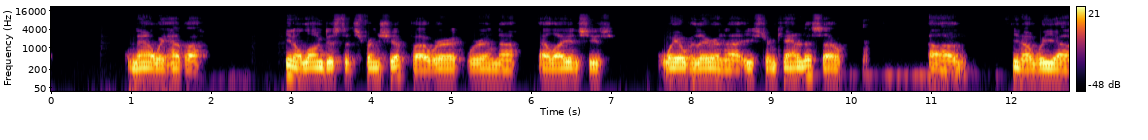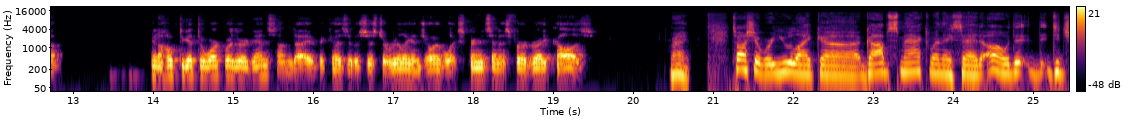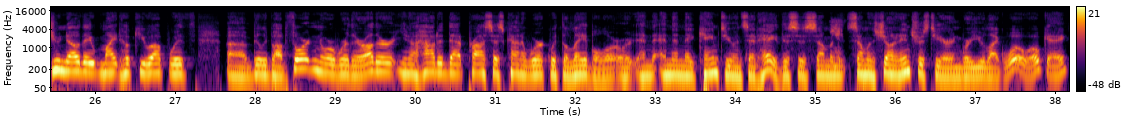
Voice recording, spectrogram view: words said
now we have a you know long distance friendship. Uh, we're we're in uh, la and she's way over there in eastern canada. So you know we you know, hope to get to work with her again someday because it was just a really enjoyable experience and it's for a great cause. Right. Tausha, were you like uh, gobsmacked when they said, "Oh, th- th- did you know they might hook you up with uh, Billy Bob Thornton?" Or were there other, you know, how did that process kind of work with the label? Or, or and and then they came to you and said, "Hey, this is someone someone's shown an interest here," and were you like, "Whoa, okay"?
